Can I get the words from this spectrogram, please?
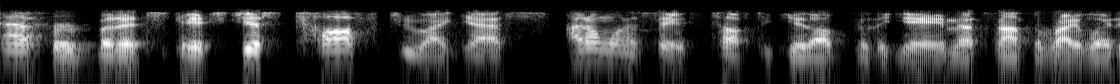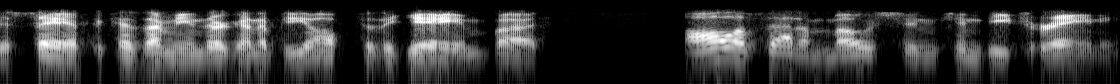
effort, but it's it's just tough to, I guess. I don't want to say it's tough to get up for the game. That's not the right way to say it because I mean they're going to be up for the game, but all of that emotion can be draining.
